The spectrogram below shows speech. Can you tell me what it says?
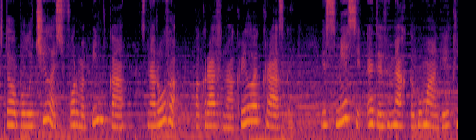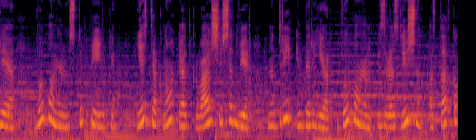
чтобы получилась форма пенька, снаружи покрашена акриловой краской. Из смеси этой же мягкой бумаги и клея выполнены ступеньки. Есть окно и открывающаяся дверь. Внутри интерьер выполнен из различных остатков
